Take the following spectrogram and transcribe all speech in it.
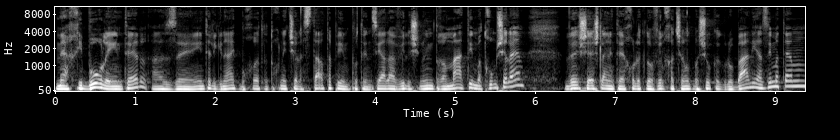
מהחיבור לאינטל, אז Intel Ignite בוחרת לתוכנית של הסטארט-אפים, פוטנציאל להביא לשינויים דרמטיים בתחום שלהם, ושיש להם את היכולת להוביל חדשנות בשוק הגלובלי, אז אם אתם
